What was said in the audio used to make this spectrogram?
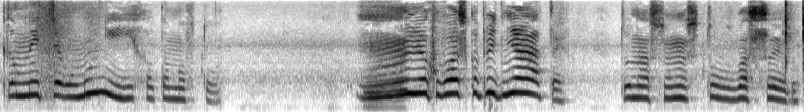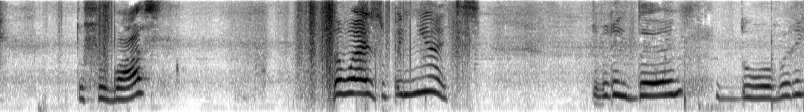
Крамниця Румунії їхав там авто. М, Як важко підняти. То нас у нас тут Василю. То що вас? Давай зупиняйтесь. Добрий день. Добрий.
